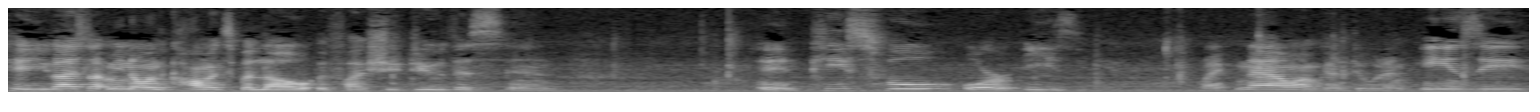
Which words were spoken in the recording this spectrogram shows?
Okay, you guys let me know in the comments below if I should do this in in peaceful or easy. Right now I'm gonna do it in easy.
